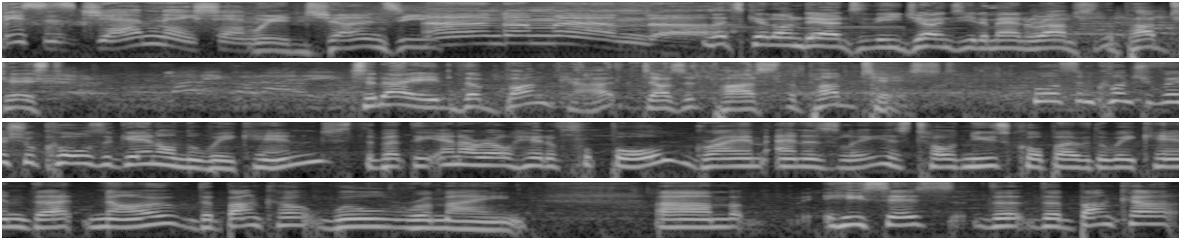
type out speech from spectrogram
This is Jam Nation. with Jonesy and Amanda. Let's get on down to the Jonesy and Amanda Arms for the pub test. Today, the bunker does it pass the pub test. Well, some controversial calls again on the weekend, but the NRL head of football, Graham Annesley, has told News Corp over the weekend that no, the bunker will remain. Um, he says that the bunker,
